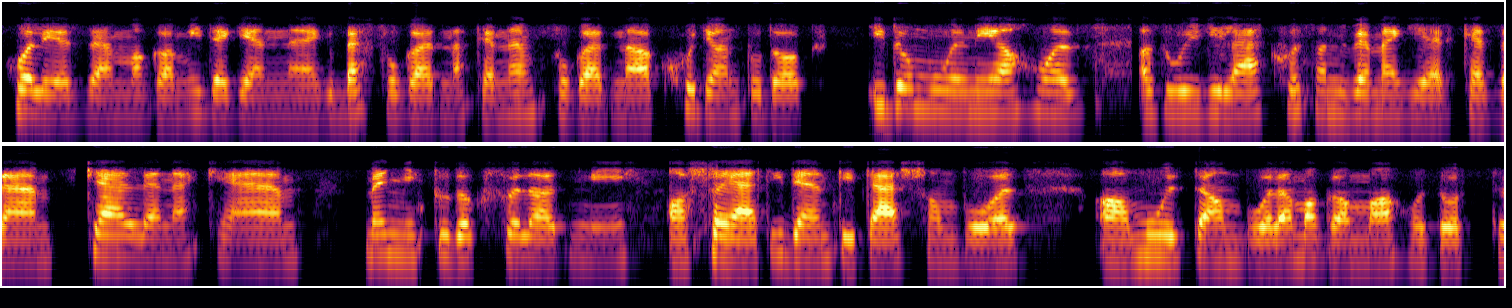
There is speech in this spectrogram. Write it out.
hol érzem magam idegennek, befogadnak-e, nem fogadnak, hogyan tudok idomulni ahhoz az új világhoz, amiben megérkezem, kell-e nekem, mennyit tudok föladni a saját identitásomból, a múltamból, a magammal hozott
